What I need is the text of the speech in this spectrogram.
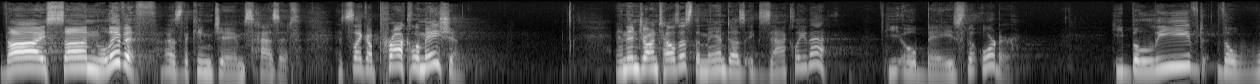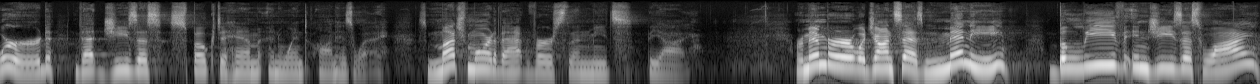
Thy son liveth, as the King James has it. It's like a proclamation. And then John tells us the man does exactly that. He obeys the order. He believed the word that Jesus spoke to him and went on his way. There's much more to that verse than meets the eye. Remember what John says many believe in Jesus. Why?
